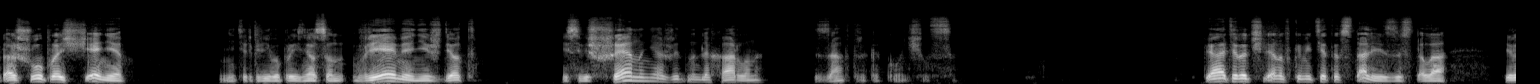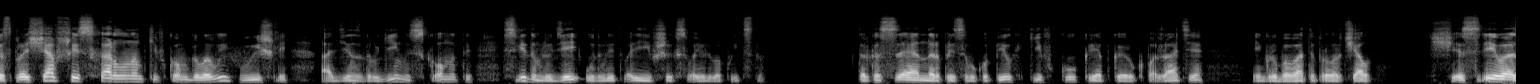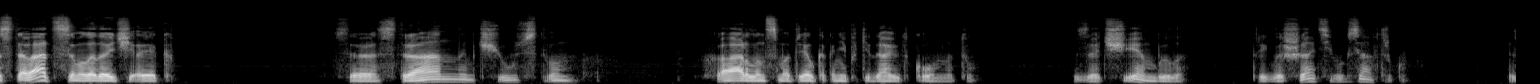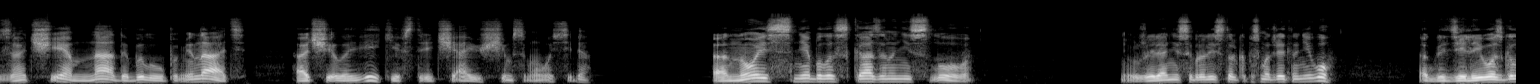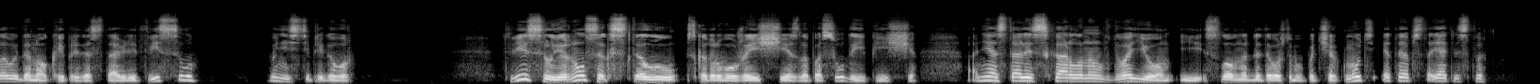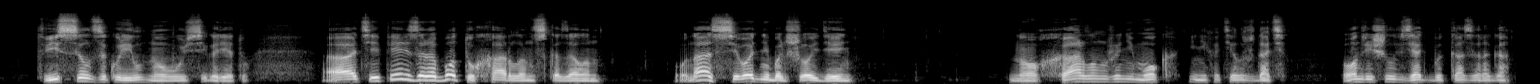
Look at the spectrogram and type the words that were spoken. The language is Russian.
«Прошу прощения», — нетерпеливо произнес он, — «время не ждет». И совершенно неожиданно для Харлана завтрак окончился. Пятеро членов комитета встали из-за стола и, распрощавшись с Харланом кивком головы, вышли один с другим из комнаты с видом людей, удовлетворивших свое любопытство. Только Сеннер присовокупил к кивку крепкое рукопожатие и грубовато проворчал — Счастливо оставаться, молодой человек. Со странным чувством Харлан смотрел, как они покидают комнату. Зачем было приглашать его к завтраку? Зачем надо было упоминать о человеке, встречающем самого себя? О Нойс не было сказано ни слова. Неужели они собрались только посмотреть на него? — оглядели его с головы до ног и предоставили Твисселу вынести приговор. Твиссел вернулся к столу, с которого уже исчезла посуда и пища. Они остались с Харланом вдвоем, и, словно для того, чтобы подчеркнуть это обстоятельство, Твиссел закурил новую сигарету. «А теперь за работу, Харлан», — сказал он. «У нас сегодня большой день». Но Харлан уже не мог и не хотел ждать он решил взять быка за рога.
